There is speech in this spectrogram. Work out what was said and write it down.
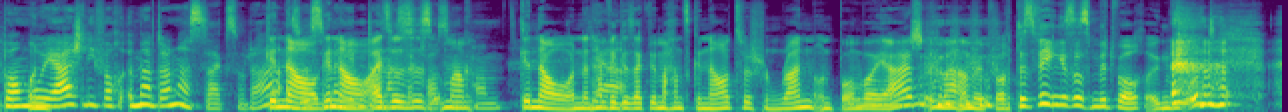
Bon Voyage lief auch immer donnerstags, oder? Genau, also genau. Also es ist immer rausgekommen. genau. Und dann haben Ja. wir gesagt, wir machen es genau zwischen Run und Bon Voyage immer am Mittwoch. Deswegen ist es Mittwoch irgendwie. Und,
